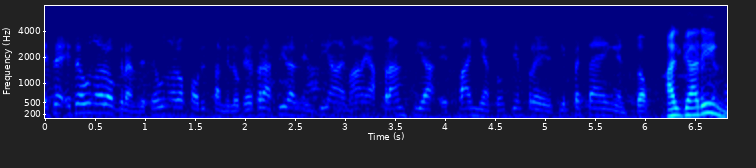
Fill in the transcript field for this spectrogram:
Ese, ese es uno de los grandes, ese es uno de los favoritos también. Lo que es Brasil, Argentina, Alemania, Francia, España, son siempre, siempre están en el top. Algarín,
